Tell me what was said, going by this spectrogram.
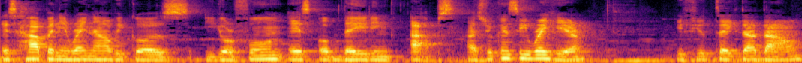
is happening right now because your phone is updating apps. As you can see right here if you take that down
